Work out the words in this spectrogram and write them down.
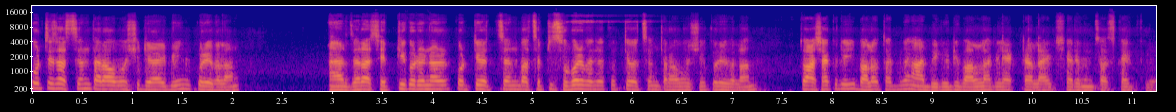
করতে চাচ্ছেন, তারা অবশ্যই ড্রাইভিং করে ফেলান। আর যারা সেফটি কোঅর্ডিনেটর করতে হচ্ছেন বা সেফটি সুপারভাইজার করতে হচ্ছেন, তারা অবশ্যই করে ফেলান। তো আশা করি ভালো থাকবেন। আর ভিডিওটি ভালো লাগলে একটা লাইক শেয়ার এবং সাবস্ক্রাইব করে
